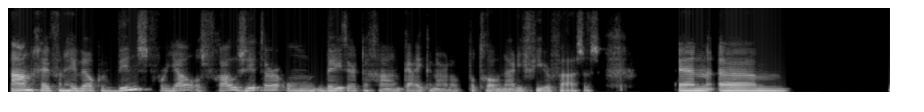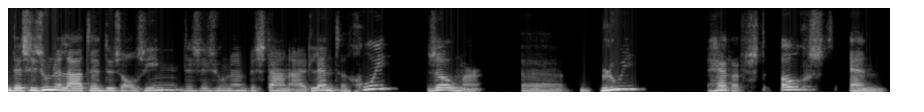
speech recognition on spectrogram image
aangeven van hey, welke winst voor jou als vrouw zit er om beter te gaan kijken naar dat patroon, naar die vier fases. En um, de seizoenen laten dus al zien. De seizoenen bestaan uit lente, groei, zomer, uh, bloei, herfst, oogst en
